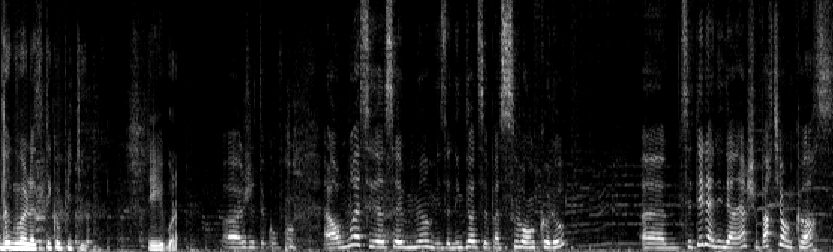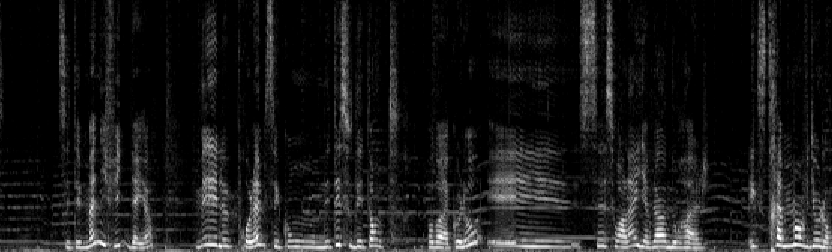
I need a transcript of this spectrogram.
Donc voilà, c'était compliqué. Et voilà. Ah, je te comprends. Alors moi, c'est assez bien, mes anecdotes se passent souvent en colo. Euh, C'était l'année dernière, je suis partie en Corse. C'était magnifique d'ailleurs. Mais le problème, c'est qu'on était sous des tentes pendant la colo et ce soir-là, il y avait un orage extrêmement violent.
